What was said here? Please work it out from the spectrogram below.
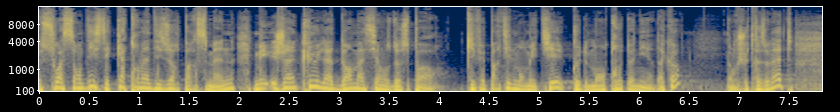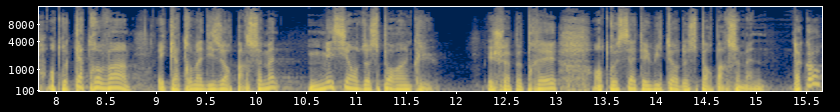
70 euh, et 90 heures par semaine, mais j'inclus là-dedans ma séance de sport qui fait partie de mon métier que de m'entretenir, d'accord? Donc je suis très honnête, entre 80 et 90 heures par semaine, mes séances de sport inclus. Et je fais à peu près entre 7 et 8 heures de sport par semaine. D'accord?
